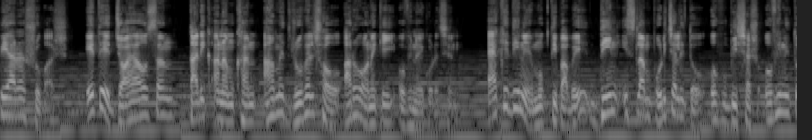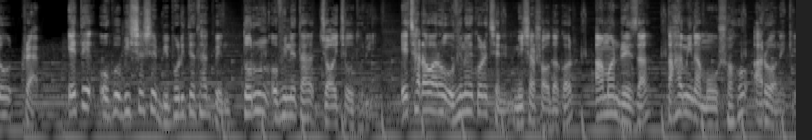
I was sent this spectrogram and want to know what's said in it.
পেয়ারার সুবাস। এতে জয়া আহসান, তারিক আনাম খান, আহমেদ রুবেল সহ আরও অনেকেই অভিনয় করেছেন। একই দিনে মুক্তি পাবে দিন ইসলাম পরিচালিত অপু বিশ্বাস অভিনীত ট্র্যাপ। এতে অপু বিশ্বাসের বিপরীতে থাকবেন তরুণ অভিনেতা জয় চৌধুরী। এছাড়াও আরও অভিনয় করেছেন মিশা সওদাগর, আমান রেজা, তাহমিনা মৌ সহ আরও অনেকে।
